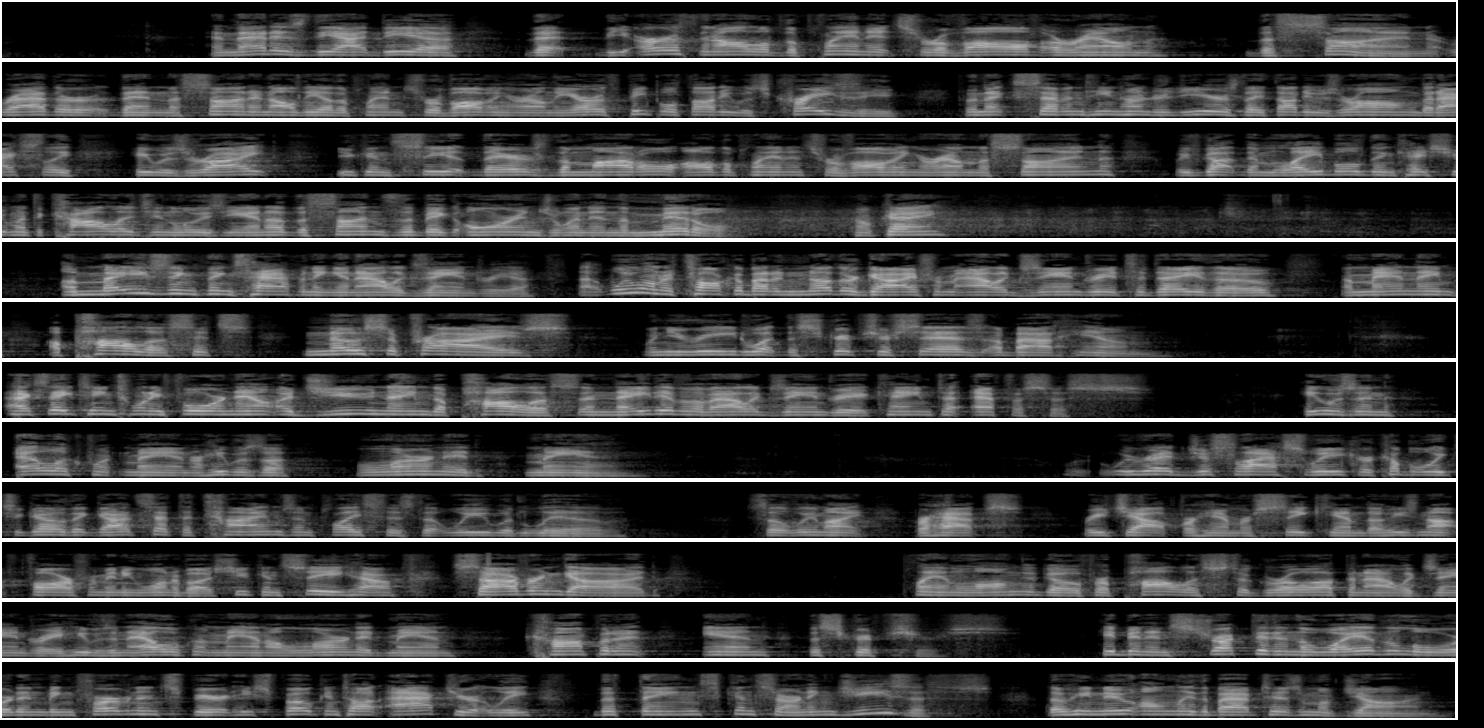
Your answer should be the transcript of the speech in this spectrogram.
And that is the idea that the Earth and all of the planets revolve around the sun rather than the sun and all the other planets revolving around the earth. People thought he was crazy. For the next 1700 years, they thought he was wrong, but actually, he was right. You can see it. There's the model. All the planets revolving around the sun. We've got them labeled in case you went to college in Louisiana. The sun's the big orange one in the middle. Okay? amazing things happening in Alexandria. Uh, we want to talk about another guy from Alexandria today, though, a man named Apollos. It's no surprise when you read what the scripture says about him. Acts 18:24 Now a Jew named Apollos, a native of Alexandria, came to Ephesus. He was an eloquent man or he was a learned man. We read just last week or a couple of weeks ago that God set the times and places that we would live so that we might perhaps reach out for him or seek him, though he's not far from any one of us. You can see how sovereign God planned long ago for Apollos to grow up in Alexandria. He was an eloquent man, a learned man, competent in the scriptures. He'd been instructed in the way of the Lord, and being fervent in spirit, he spoke and taught accurately the things concerning Jesus, though he knew only the baptism of John.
